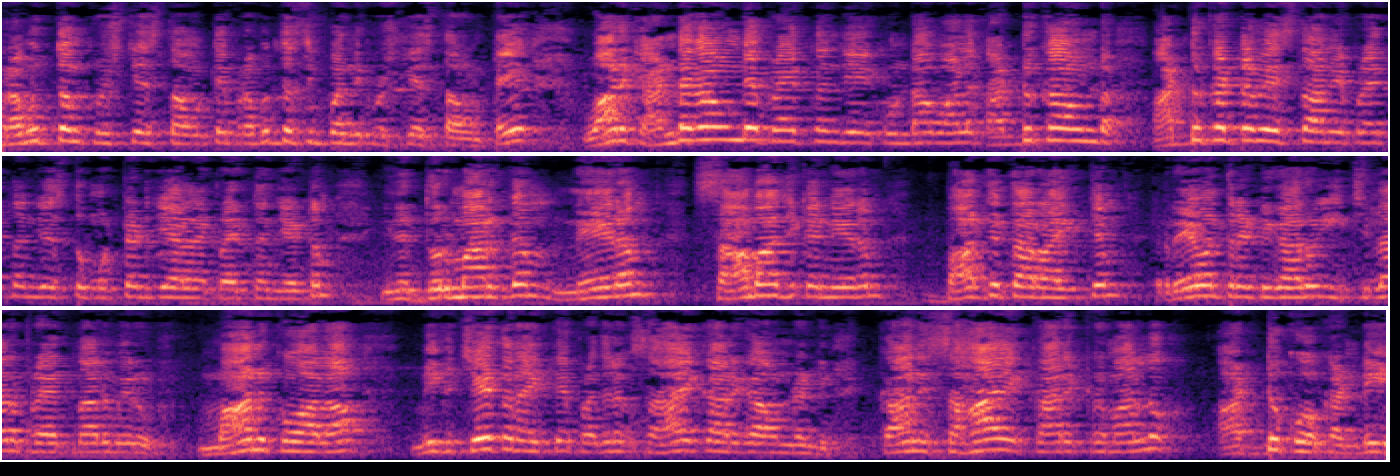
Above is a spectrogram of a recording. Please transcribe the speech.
ప్రభుత్వం కృషి చేస్తా ఉంటే ప్రభుత్వ సిబ్బంది కృషి చేస్తూ ఉంటే వారికి అండగా ఉండే ప్రయత్నం చేయకుండా వాళ్ళకి అడ్డుగా ఉండ అడ్డుకట్ట వేస్తా అనే ప్రయత్నం చేస్తూ ముట్టడి చేయాలనే ప్రయత్నం చేయటం ఇది దుర్మార్గం నేరం సామాజిక నేరం బాధ్యతారాహిత్యం. రేవంత్ రెడ్డి గారు ఈ చిల్లర ప్రయత్నాలు మీరు మానుకోవాలా? మీకు చేతనైతే ప్రజలకు సహాయకారిగా ఉండండి. కానీ సహాయ కార్యక్రమాల్లో అడ్డుకోకండి.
